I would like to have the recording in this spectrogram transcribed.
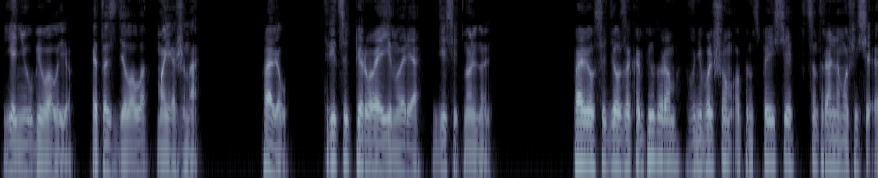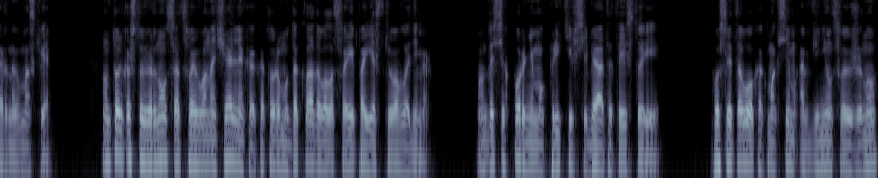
«Я не убивал ее. Это сделала моя жена». Павел. 31 января, 10.00. Павел сидел за компьютером в небольшом open space в центральном офисе Эрны в Москве. Он только что вернулся от своего начальника, которому докладывал о своей поездке во Владимир. Он до сих пор не мог прийти в себя от этой истории. После того, как Максим обвинил свою жену,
